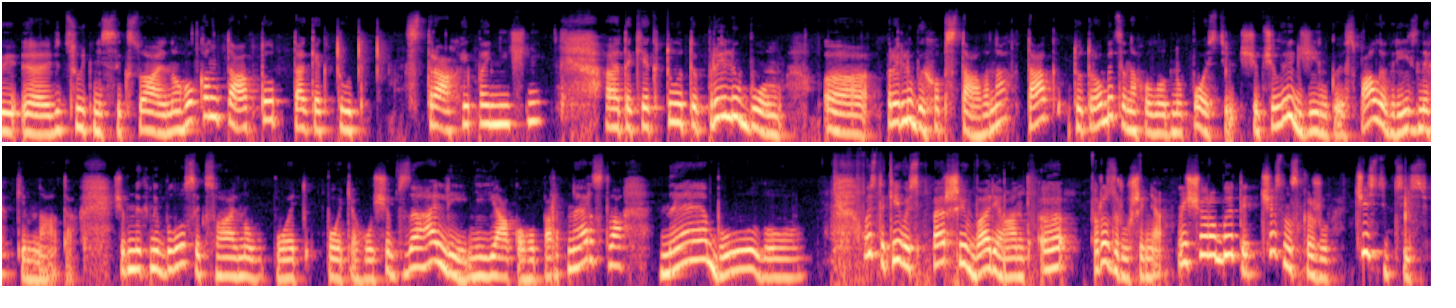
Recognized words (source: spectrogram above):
е, відсутність сексуального контакту, так як тут страхи панічні, е, так як тут при любому, е, при любих обставинах, так, тут робиться на холодну постіль, щоб чоловік з жінкою спали в різних кімнатах, щоб в них не було сексуального потягу, щоб взагалі ніякого партнерства не було. Ось такий ось перший варіант е, розрушення. І що робити? Чесно скажу, чистіть.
